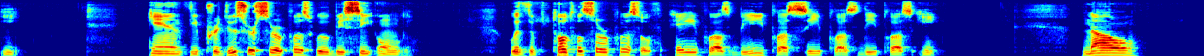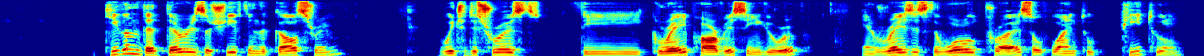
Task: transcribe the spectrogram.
E. And the producer surplus will be C only, with the total surplus of A plus B plus C plus D plus E. Now, given that there is a shift in the Gulf Stream, which destroys the grape harvest in Europe and raises the world price of wine to P2,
